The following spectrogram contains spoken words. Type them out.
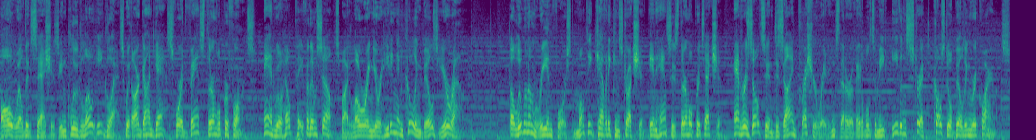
All welded sashes include low E-glass with argon gas for advanced thermal performance and will help pay for themselves by lowering your heating and cooling bills year-round. Aluminum reinforced multi-cavity construction enhances thermal protection and results in design pressure ratings that are available to meet even strict coastal building requirements.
